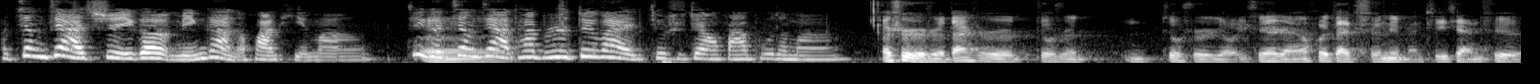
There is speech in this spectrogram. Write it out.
啊，降价是一个敏感的话题吗？这个降价它不是对外就是这样发布的吗？啊，是是是，但是就是嗯，就是有一些人会在群里面提前去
